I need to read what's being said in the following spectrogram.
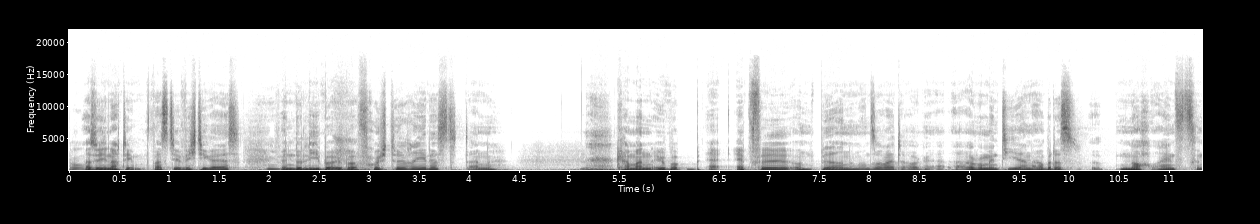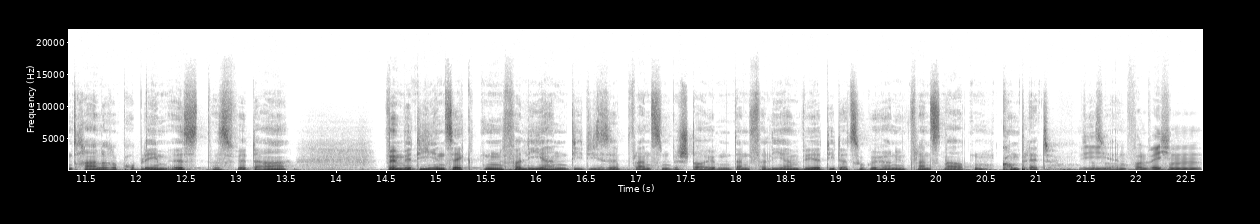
Oh. Also je nachdem, was dir wichtiger ist. Ja. Wenn du lieber über Früchte redest, dann kann man über Äpfel und Birnen und so weiter argumentieren. Aber das noch eins zentralere Problem ist, dass wir da wenn wir die Insekten verlieren, die diese Pflanzen bestäuben, dann verlieren wir die dazugehörigen Pflanzenarten komplett. Wie, also, von welchen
